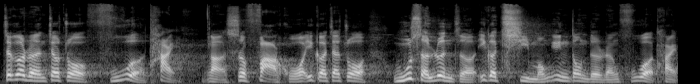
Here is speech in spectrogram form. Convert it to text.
这个人叫做伏尔泰啊，是法国一个叫做无神论者，一个启蒙运动的人，伏尔泰。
